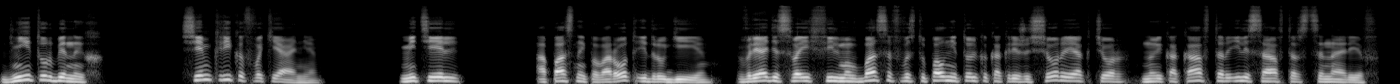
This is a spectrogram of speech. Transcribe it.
Дни Турбиных. Семь криков в океане. Метель. Опасный поворот и другие. В ряде своих фильмов Басов выступал не только как режиссер и актер, но и как автор или соавтор сценариев.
